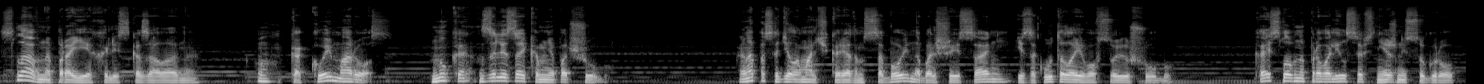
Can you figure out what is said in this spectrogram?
«Славно проехали», — сказала она. «О, какой мороз! Ну-ка, залезай ко мне под шубу». Она посадила мальчика рядом с собой на большие сани и закутала его в свою шубу. Кай словно провалился в снежный сугроб —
